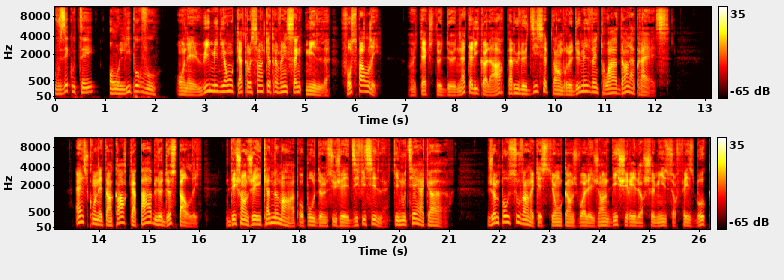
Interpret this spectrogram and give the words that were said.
Vous écoutez On lit pour vous. On est 8 485 000. Faut se parler. Un texte de Nathalie Collard paru le 10 septembre 2023 dans la presse. Est-ce qu'on est encore capable de se parler, d'échanger calmement à propos d'un sujet difficile qui nous tient à cœur? Je me pose souvent la question quand je vois les gens déchirer leurs chemises sur Facebook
